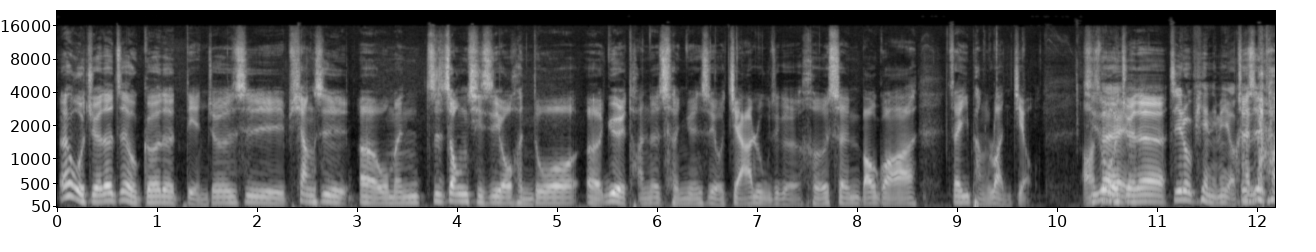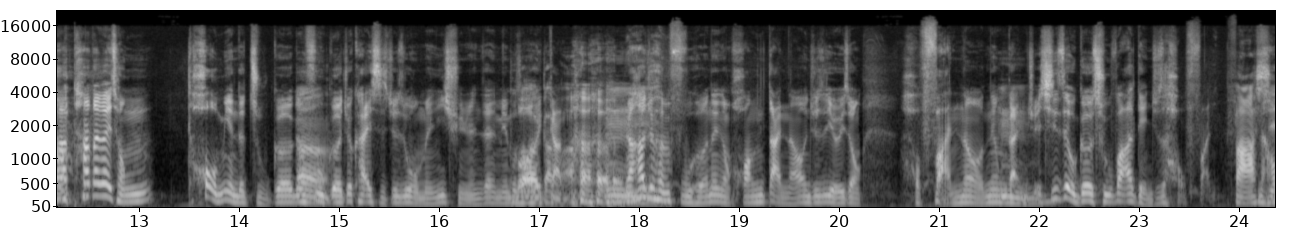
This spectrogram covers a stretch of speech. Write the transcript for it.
哎，我觉得这首歌的点就是像是呃，我们之中其实有很多呃乐团的成员是有加入这个和声，包括在一旁乱叫。其实我觉得纪录片里面有，就是他他大概从。后面的主歌跟副歌就开始，就是我们一群人在那边不知道在干嘛，然后他就很符合那种荒诞，然后就是有一种好烦哦那种感觉。其实这首歌的出发点就是好烦，然后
